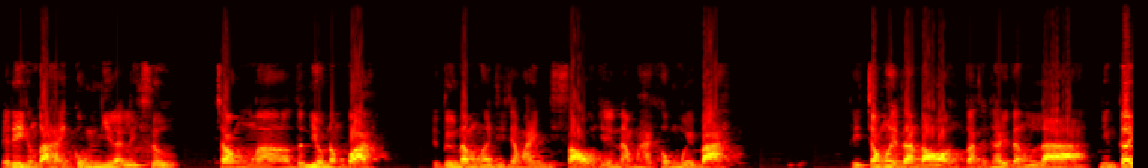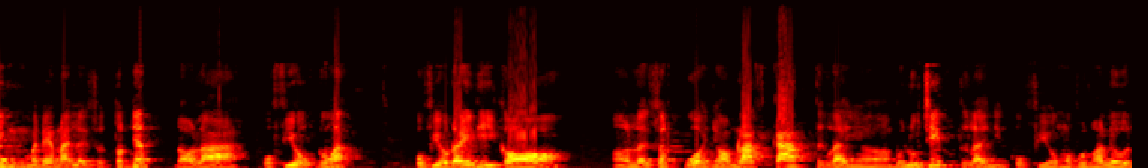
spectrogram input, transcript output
Thế thì chúng ta hãy cùng nhìn lại lịch sử trong uh, rất nhiều năm qua thì từ năm 1926 đến năm 2013 thì trong thời gian đó chúng ta sẽ thấy rằng là những kênh mà đem lại lợi nhuận tốt nhất đó là cổ phiếu đúng không ạ? Cổ phiếu đây thì có uh, lợi suất của nhóm large cap tức là uh, blue chip tức là những cổ phiếu mà vốn hóa lớn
